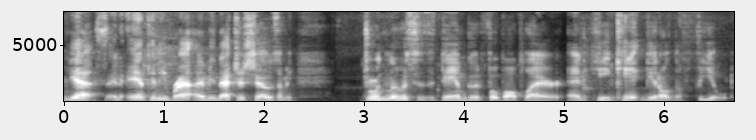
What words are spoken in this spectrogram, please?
Yes, and Anthony Brown. I mean, that just shows. I mean, Jourdan Lewis is a damn good football player, and he can't get on the field.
